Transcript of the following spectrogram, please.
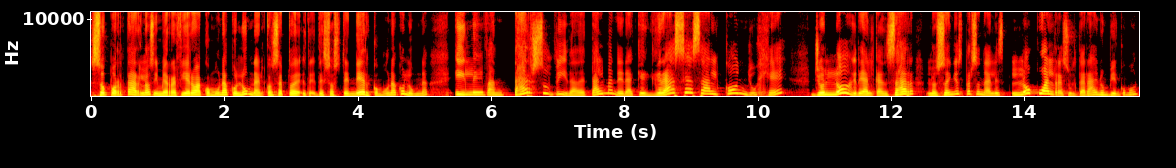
soportarlos, y me refiero a como una columna, el concepto de, sostener como una columna, y levantar su vida de tal manera que gracias al cónyuge, yo logre alcanzar los sueños personales, lo cual resultará en un bien común.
